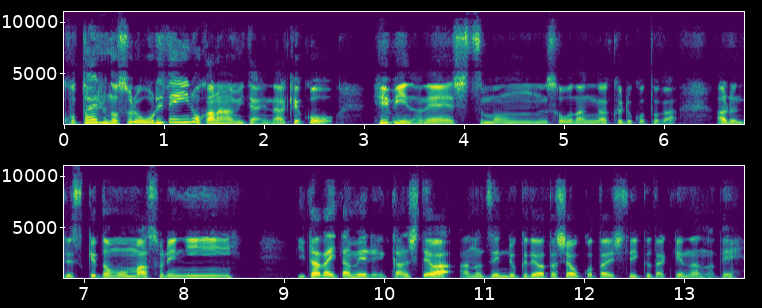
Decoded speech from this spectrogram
答えるのそれ俺でいいのかなみたいな結構ヘビーなね質問相談が来ることがあるんですけどもまあそれにいただいたメールに関してはあの全力で私はお答えしていくだけなので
